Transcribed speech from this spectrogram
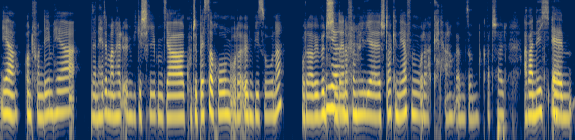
Ja, und von dem her, dann hätte man halt irgendwie geschrieben, ja, gute Besserung oder irgendwie so, ne? Oder wir wünschen Ja. deiner Familie starke Nerven oder keine Ahnung, irgend so ein Quatsch halt. Aber nicht, Ja. ähm,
